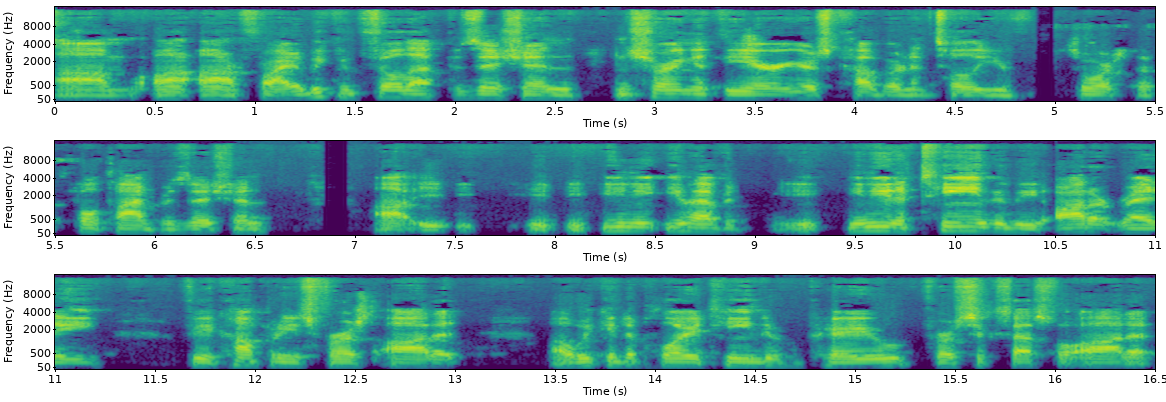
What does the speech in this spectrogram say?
um, on, on, a Friday. We can fill that position, ensuring that the area is covered until you've sourced a full time position. Uh, you, you, you, need you have a, you need a team to be audit ready for your company's first audit. Uh, we can deploy a team to prepare you for a successful audit.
